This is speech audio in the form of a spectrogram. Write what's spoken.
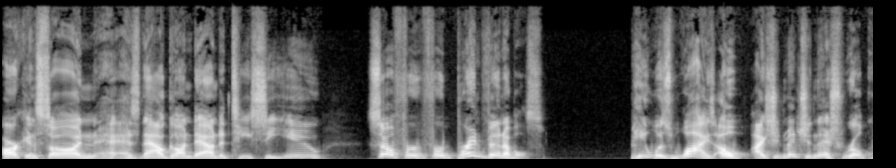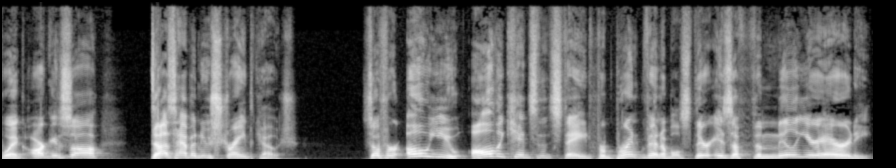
Arkansas and has now gone down to TCU. So for, for Brent Venables, he was wise. Oh, I should mention this real quick. Arkansas does have a new strength coach. So for OU, all the kids that stayed, for Brent Venables, there is a familiarity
